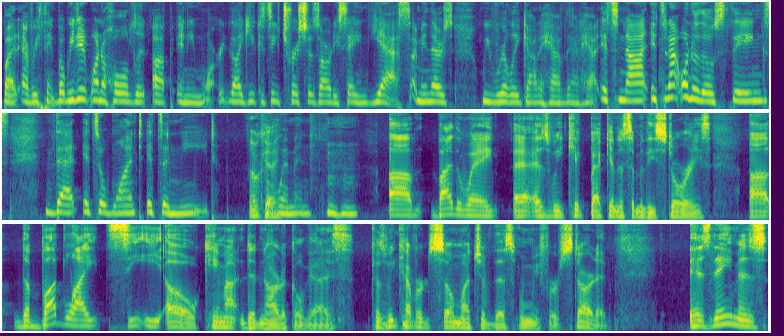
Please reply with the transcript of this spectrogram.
But everything, but we didn't want to hold it up anymore. Like you can see, Trisha's already saying yes. I mean, there's we really got to have that hat. It's not it's not one of those things that it's a want, it's a need Okay. for women. hmm Um, by the way, as we kick back into some of these stories, uh, the Bud Light CEO came out and did an article, guys, because we covered so much of this when we first started. His name is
